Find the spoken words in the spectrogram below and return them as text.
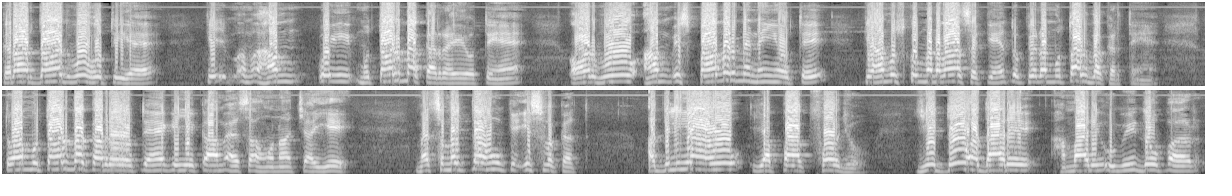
करारदाद वो होती है कि हम कोई मुतालबा कर रहे होते हैं और वो हम इस पावर में नहीं होते कि हम उसको मनवा सकें तो फिर हम मुतालबा करते हैं। तो हम मुतालबा कर रहे होते हैं कि ये काम ऐसा होना चाहिए। मैं समझता हूँ कि इस वक्त अदलिया हो या पाक फौज हो, ये दो अदारे हमारी उम्मीदों पर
